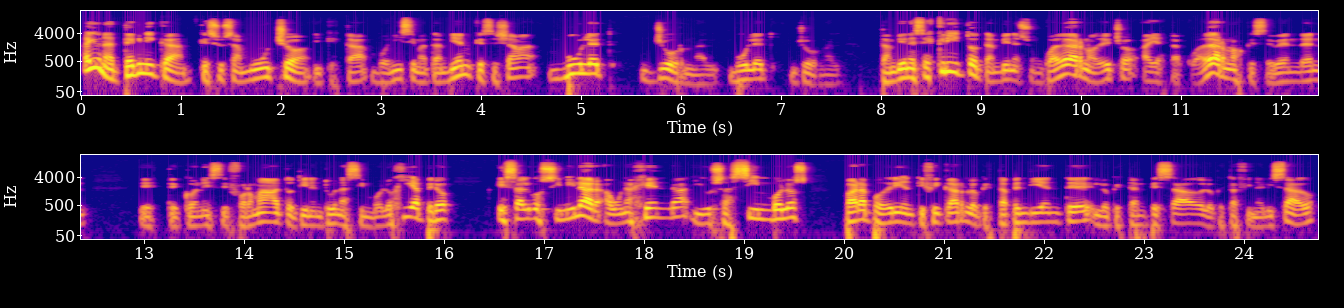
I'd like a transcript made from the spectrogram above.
Hay una técnica que se usa mucho y que está buenísima también que se llama Bullet Journal. Bullet Journal. También es escrito, también es un cuaderno. De hecho, hay hasta cuadernos que se venden este, con ese formato, tienen toda una simbología, pero es algo similar a una agenda y usa símbolos para poder identificar lo que está pendiente, lo que está empezado, lo que está finalizado.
